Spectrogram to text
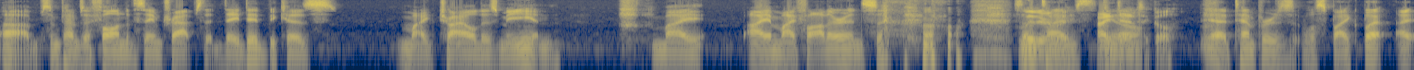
um, sometimes I fall into the same traps that they did because my child is me, and my I am my father, and so sometimes identical. Know, yeah, tempers will spike, but I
